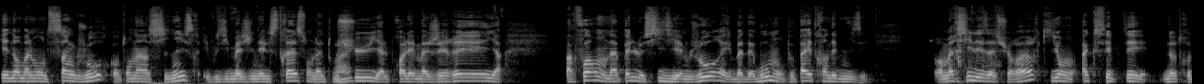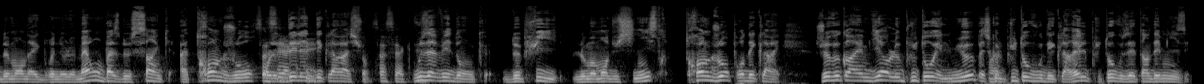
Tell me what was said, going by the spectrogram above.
qui est normalement de 5 jours quand on a un sinistre. Et vous imaginez le stress, on l'a tous ouais. eu, il y a le problème à gérer. Il y a... Parfois, on appelle le sixième jour et badaboum, on ne peut pas être indemnisé. Je remercie les assureurs qui ont accepté notre demande avec Bruno Le Maire. On passe de 5 à 30 jours Ça, pour le acté. délai de déclaration. Ça, vous avez donc, depuis le moment du sinistre, 30 jours pour déclarer. Je veux quand même dire le plus tôt est le mieux, parce ouais. que le plus tôt vous déclarez, le plus tôt vous êtes indemnisé.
